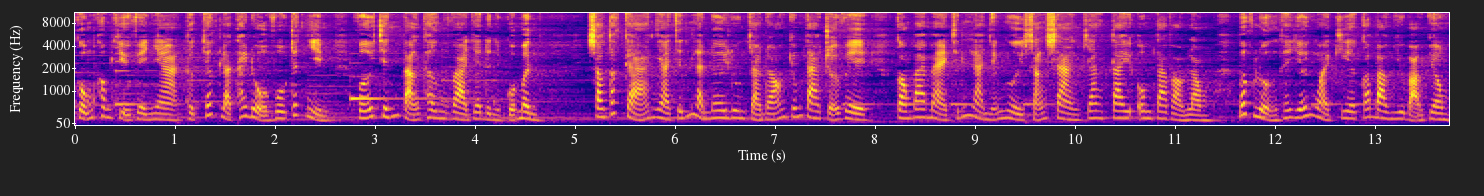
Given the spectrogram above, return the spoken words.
cũng không chịu về nhà, thực chất là thái độ vô trách nhiệm với chính bản thân và gia đình của mình. Sau tất cả, nhà chính là nơi luôn chào đón chúng ta trở về, còn ba mẹ chính là những người sẵn sàng giang tay ôm ta vào lòng, bất luận thế giới ngoài kia có bao nhiêu bão dông.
